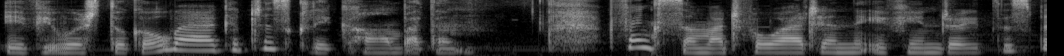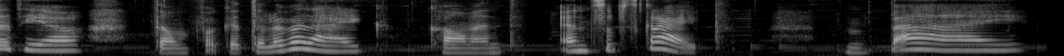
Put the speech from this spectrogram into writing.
If you wish to go back, just click home button. Thanks so much for watching. If you enjoyed this video, don't forget to leave a like, comment and subscribe. Bye!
